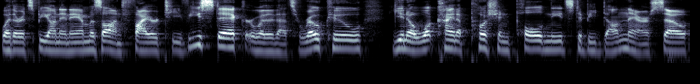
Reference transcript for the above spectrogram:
whether it's be on an Amazon Fire TV stick or whether that's Roku, you know, what kind of push and pull needs to be done there. So,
